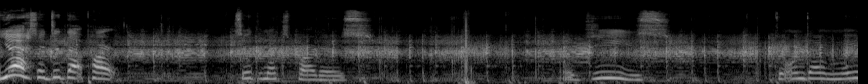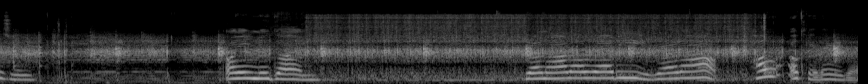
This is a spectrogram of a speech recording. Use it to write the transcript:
Yes, I did that part. See what the next part is. Oh, jeez. Get one down laser. I need a new gun. Run out already. Run out. How? Okay, there we go.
